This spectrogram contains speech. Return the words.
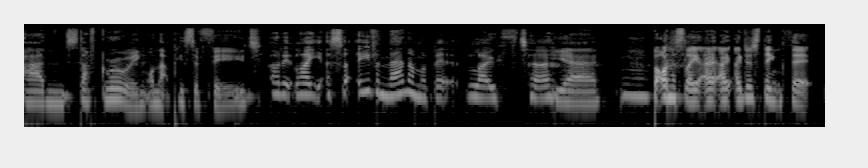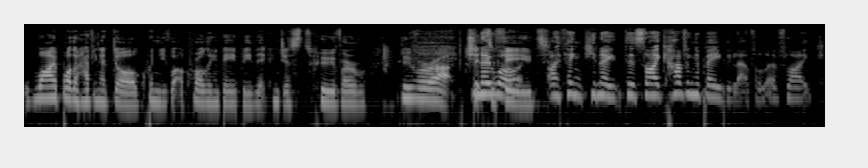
and stuff growing on that piece of food? And it like so even then I'm a bit loath to Yeah. Mm. But honestly, I, I- just think that why bother having a dog when you've got a crawling baby that can just hoover hoover up Do you bits know of what? food? I think you know there's like having a baby level of like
